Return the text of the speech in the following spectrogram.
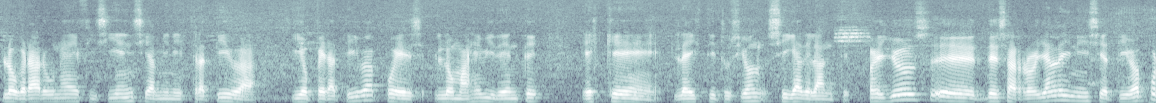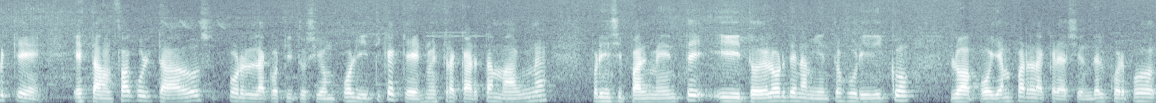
lograr una eficiencia administrativa y operativa, pues lo más evidente es que la institución siga adelante. Ellos eh, desarrollan la iniciativa porque están facultados por la constitución política, que es nuestra Carta Magna principalmente, y todo el ordenamiento jurídico lo apoyan para la creación del cuerpo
